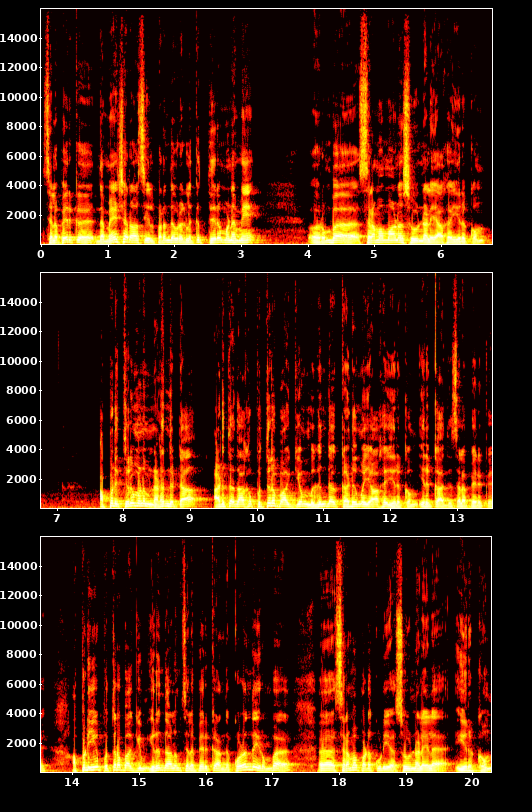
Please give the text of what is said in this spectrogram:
சில பேருக்கு இந்த மேஷ ராசியில் பிறந்தவர்களுக்கு திருமணமே ரொம்ப சிரமமான சூழ்நிலையாக இருக்கும். அப்படி திருமணம் நடந்துட்டால் அடுத்ததாக புத்திரபாக்கியம் மிகுந்த கடுமையாக இருக்கும் இருக்காது சில பேருக்கு. அப்படியே புத்திரபாக்கியம் இருந்தாலும் சில பேருக்கு அந்த குழந்தை ரொம்ப சிரமப்படக்கூடிய சூழ்நிலையில் இருக்கும்.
